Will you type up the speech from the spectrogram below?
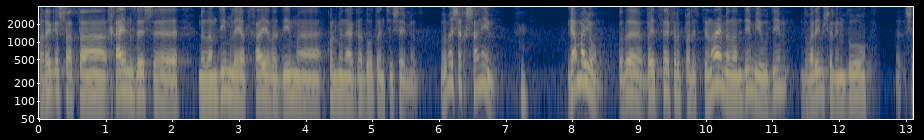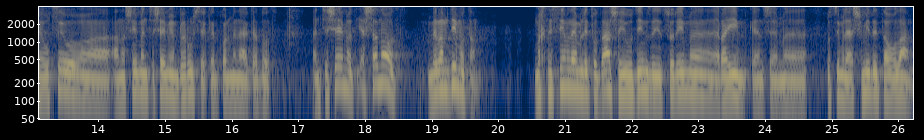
ברגע שאתה חי עם זה שמלמדים לידך ילדים אה, כל מיני אגדות אנטישמיות, במשך שנים, גם היום, אתה יודע, בית ספר פלסטיני מלמדים יהודים דברים שלימדו, שהוציאו אה, אנשים אנטישמיים ברוסיה, כן, כל מיני אגדות. אנטישמיות ישנות, מלמדים אותם. מכניסים להם לתודעה שיהודים זה יצורים אה, רעים, כן, שהם רוצים להשמיד את העולם.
